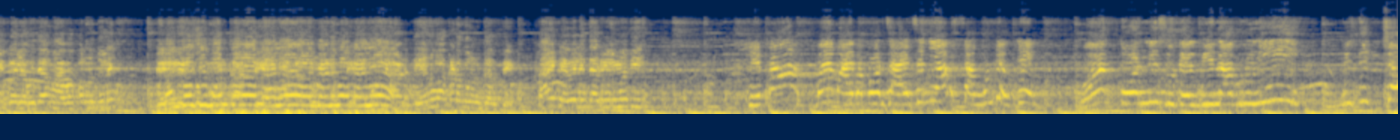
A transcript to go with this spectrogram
शिकवले मायबापानं तुले करते. काय ठेवले त्या रील मध्ये हे पा माझ्या मायबापावर जायचं नाही हा, सांगून ठेवते. वर तोडणी सुटेल बिन आबरुनी. मी तिच्या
